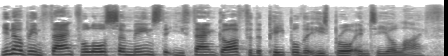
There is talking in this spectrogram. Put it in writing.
You know, being thankful also means that you thank God for the people that He's brought into your life.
